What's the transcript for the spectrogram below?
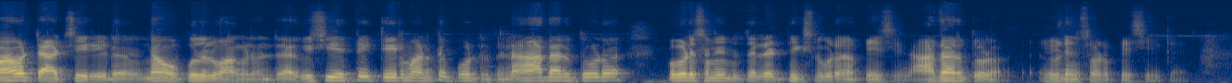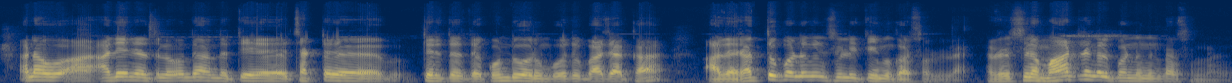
மாவட்ட ஆட்சியரிடம் தான் ஒப்புதல் வாங்கணுன்ற விஷயத்தை தீர்மானத்தை போட்டிருக்கு. நான் ஆதாரத்தோடு இப்போ கூட சமீபத்தில் ரெட்பிக்ஸில் கூட நான் பேசியிருந்தேன். ஆதாரத்தோட எவிடன்ஸோடு பேசியிருக்கேன். ஆனால் அதே நேரத்தில் வந்து அந்த தி சட்ட திருத்தத்தை கொண்டு வரும்போது பாஜக அதை ரத்து பண்ணுங்கன்னு சொல்லி திமுக சொல்லலை. அதில் சில மாற்றங்கள் பண்ணுங்கன்னு தான் சொன்னாங்க.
